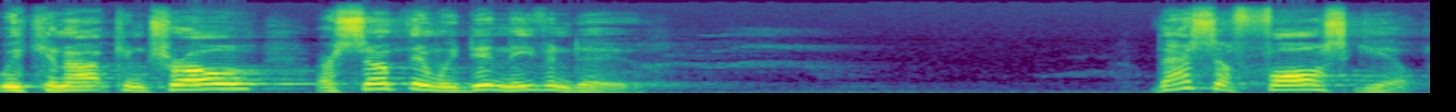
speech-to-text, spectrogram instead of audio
we cannot control or something we didn't even do. That's a false guilt.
